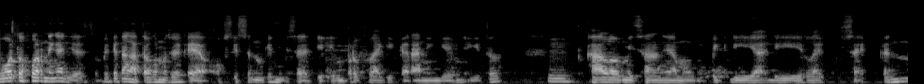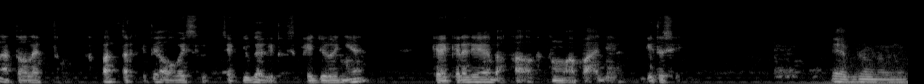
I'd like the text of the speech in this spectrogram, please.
word of warning aja, tapi kita nggak tahu kan maksudnya kayak off season mungkin bisa diimprove lagi ke running game-nya gitu. Hmm. Kalau misalnya mau pick dia di late second atau late apa third gitu always cek juga gitu schedule-nya. Kira-kira dia bakal ketemu apa aja gitu sih. Ya benar-benar.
